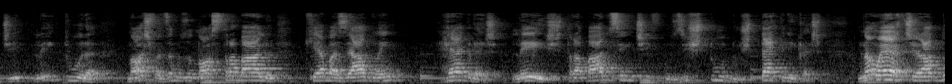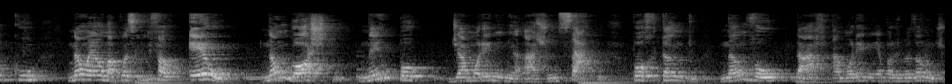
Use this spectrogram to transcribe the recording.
de leitura. Nós fazemos o nosso trabalho, que é baseado em regras, leis, trabalhos científicos, estudos, técnicas. Não é tirado do cu, não é uma coisa que eu falo, eu não gosto nem um pouco de a moreninha, acho um saco. Portanto, não vou dar a moreninha para os meus alunos.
